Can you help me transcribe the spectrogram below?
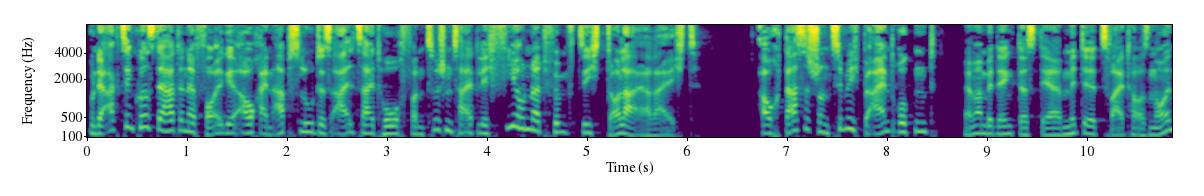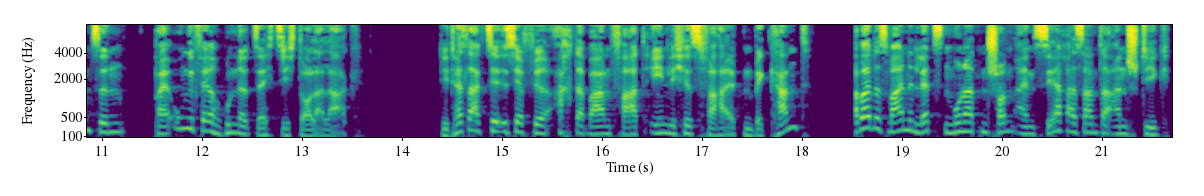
Und der Aktienkurs, der hat in der Folge auch ein absolutes Allzeithoch von zwischenzeitlich 450 Dollar erreicht. Auch das ist schon ziemlich beeindruckend, wenn man bedenkt, dass der Mitte 2019 bei ungefähr 160 Dollar lag. Die Tesla-Aktie ist ja für Achterbahnfahrt ähnliches Verhalten bekannt, aber das war in den letzten Monaten schon ein sehr rasanter Anstieg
